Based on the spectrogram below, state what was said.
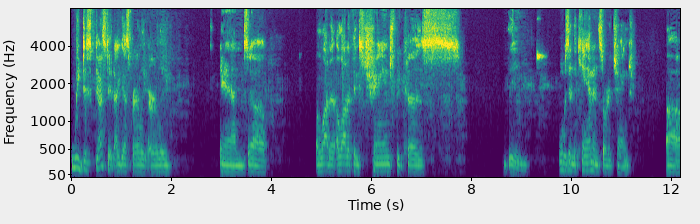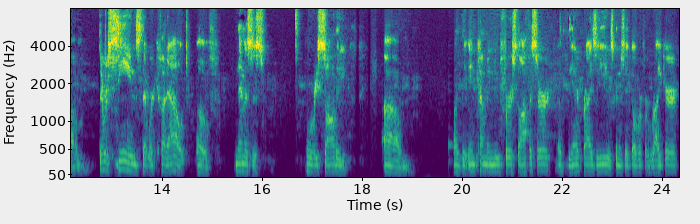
we discussed it, I guess, fairly early, and uh, a lot of a lot of things changed because the what was in the canon sort of changed. Um, there were scenes that were cut out of Nemesis where we saw the um, like the incoming new first officer of the Enterprise E was going to take over for Riker,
